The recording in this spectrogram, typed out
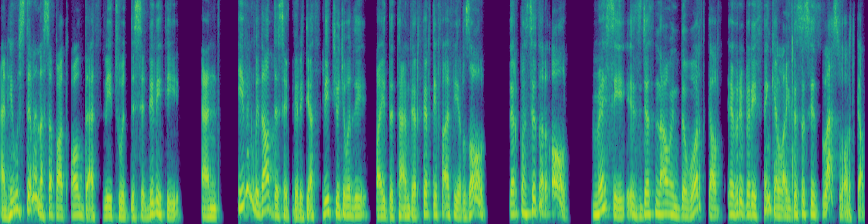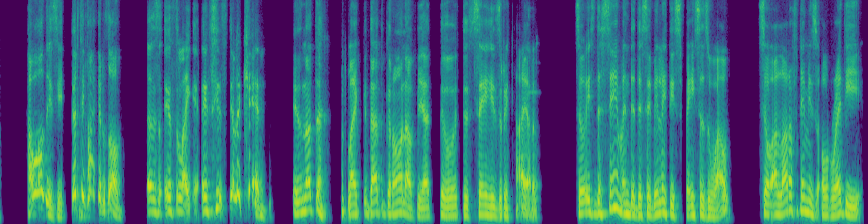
And he was telling us about all the athletes with disability. And even without disability, athletes usually by the time they're 35 years old, they're considered old. Messi is just now in the World Cup. Everybody's thinking like this is his last World Cup. How old is he? 35 years old. It's, like it's, he's still a kid. He's not like that grown up yet to, to say he's retired. So it's the same in the disability space as well. So a lot of them is already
